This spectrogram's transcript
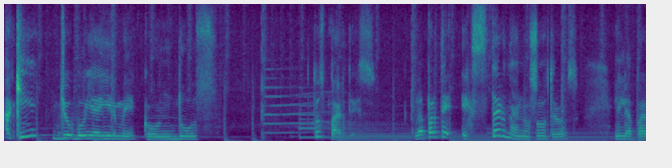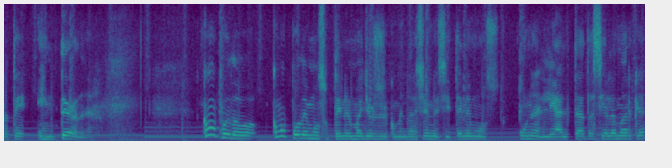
aquí yo voy a irme con dos, dos partes. La parte externa a nosotros y la parte interna. ¿Cómo, puedo, ¿Cómo podemos obtener mayores recomendaciones si tenemos una lealtad hacia la marca?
